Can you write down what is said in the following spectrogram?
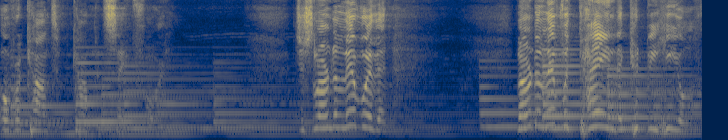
overcompensate for it. Just learn to live with it. Learn to live with pain that could be healed.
